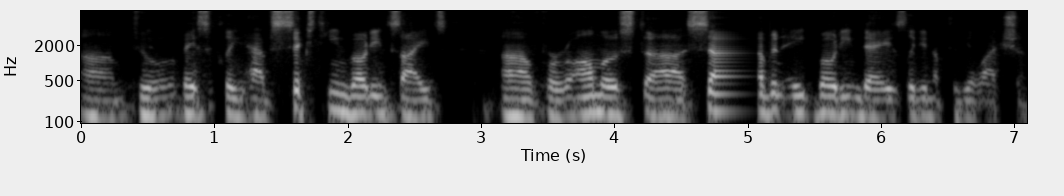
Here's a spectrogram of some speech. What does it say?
um, to basically have 16 voting sites uh, for almost uh, seven, eight voting days leading up to the election.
